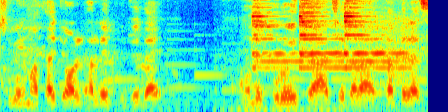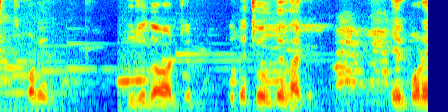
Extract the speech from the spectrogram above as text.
শিবের মাথায় জল ঢালে পুজো দেয়। আমাদের পুরোহিতরা আছে, তারা তাদের অ্যাসিস্ট করে পুজো দেওয়ার জন্য। এটা চলতে থাকে। এরপরে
